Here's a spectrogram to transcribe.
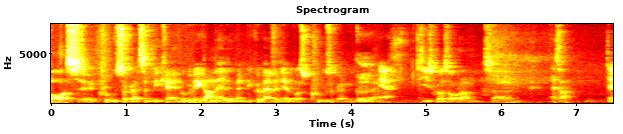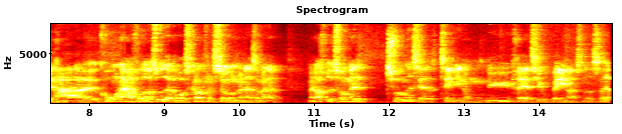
vores øh, crew så godt som vi kan. Nu kan vi ikke ramme alle, men vi kunne i hvert fald hjælpe vores crew så godt vi kunne. Mm. Ja. De er sgu også hårdt. Så, altså, den har, corona har fået os ud af vores comfort zone, men altså, man er, man er også blevet tvunget, tvunget til at tænke i nogle nye kreative baner og sådan noget, så, ja.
